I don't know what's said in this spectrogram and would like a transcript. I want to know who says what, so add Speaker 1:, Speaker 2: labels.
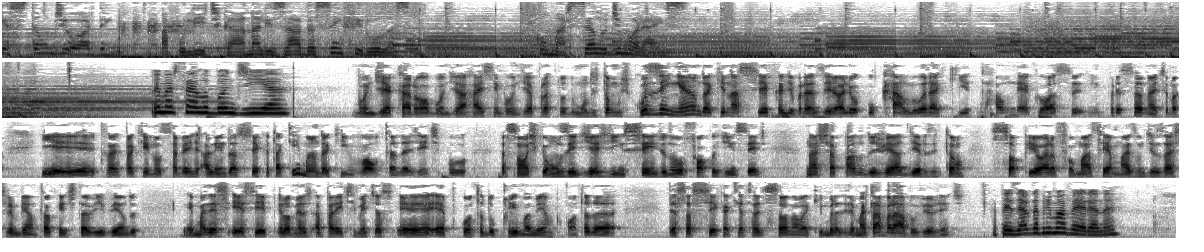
Speaker 1: Questão de ordem. A política analisada sem firulas. Com Marcelo de Moraes.
Speaker 2: Oi, Marcelo, bom dia.
Speaker 3: Bom dia, Carol. Bom dia, Heisen. Bom dia para todo mundo. Estamos cozinhando aqui na seca de Brasília. Olha, o calor aqui tá um negócio impressionante. E para quem não sabe, além da seca, tá queimando aqui em volta da gente. Por, são acho que 11 dias de incêndio no foco de incêndio na Chapada dos Veadeiros. Então, só piora a fumaça e é mais um desastre ambiental que a gente está vivendo. É, mas esse, esse, pelo menos, aparentemente é, é por conta do clima mesmo, por conta da, dessa seca que é tradicional aqui em Brasília. Mas tá brabo, viu, gente?
Speaker 2: Apesar da primavera, né?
